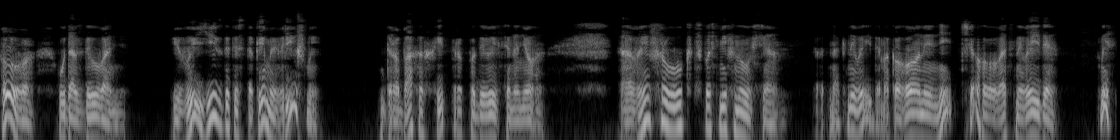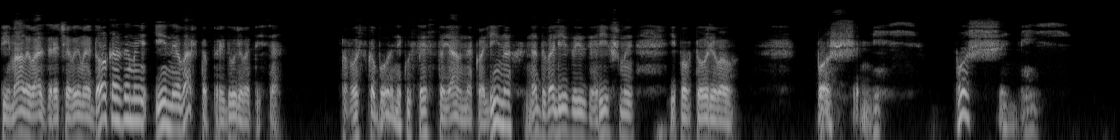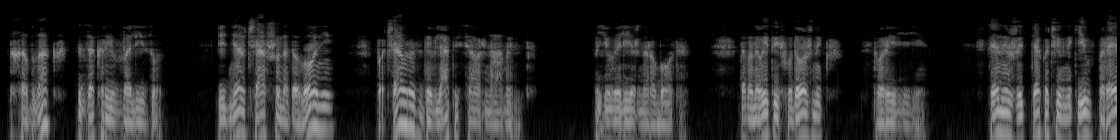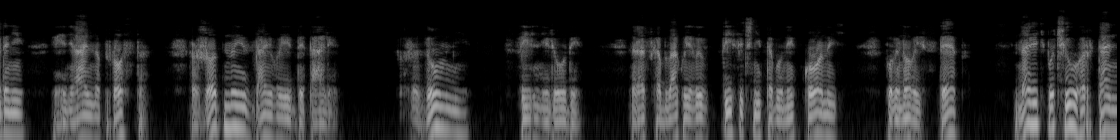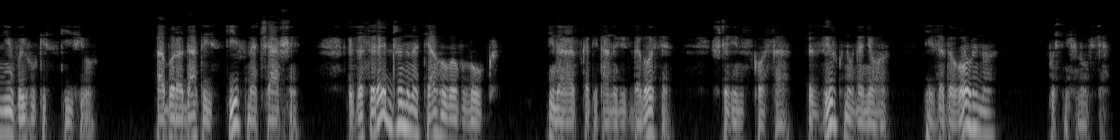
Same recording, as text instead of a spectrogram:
Ого, удав здивування. І ви їздите з такими грішми? Дробаха хитро подивився на нього. А ви, фрукт, посміхнувся. Однак не вийде, макогони, нічого у вас не вийде. Ми спіймали вас з речовими доказами і не варто придурюватися. Воскобойник усе стояв на колінах над валізою з грішми і повторював Боже мій, Боже мій. Хаблак закрив валізу, підняв чашу на долоні, почав роздивлятися орнамент. Ювелірна робота. Талановитий художник створив її. Сцени життя кочівників передані геніально просто, жодної зайвої деталі. Розумні, сильні люди. Раз хаблак уявив тисячні табуни коней, полиновий степ, навіть почув гортанні вигуки скіфів, а бородатий скіф на чаші засереджено натягував лук, і нараз капітанові здалося, що він скоса зиркнув на нього і задоволено посміхнувся.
